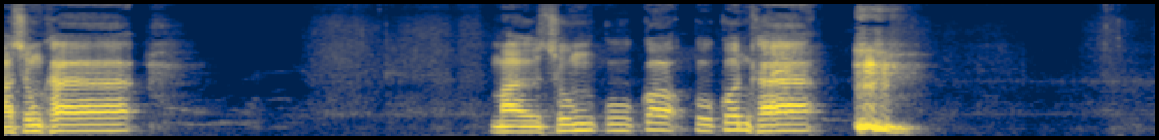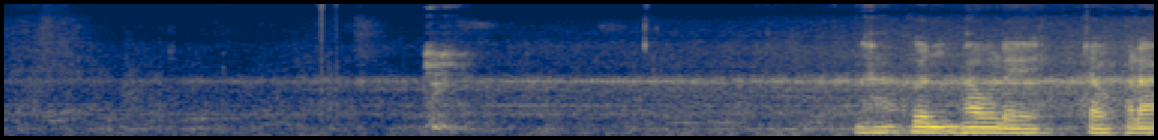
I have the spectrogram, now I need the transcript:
มาสุงคามาสุงกูก็กูก้นคานะเฮินเฮาเลยเจ้าพระ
